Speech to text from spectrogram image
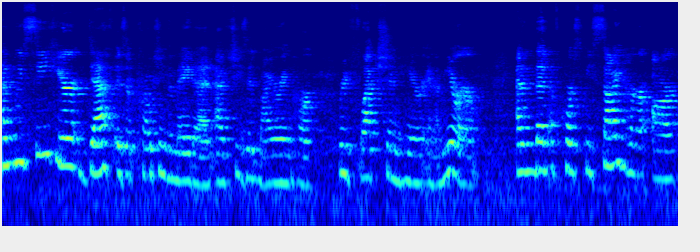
and we see here death is approaching the maiden as she's admiring her reflection here in a mirror. And then, of course, beside her are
